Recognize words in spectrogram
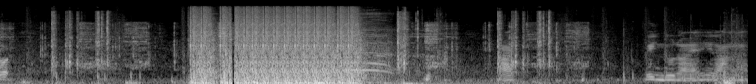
รถไปวิ่งดูหน่อยที่หลังอะ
